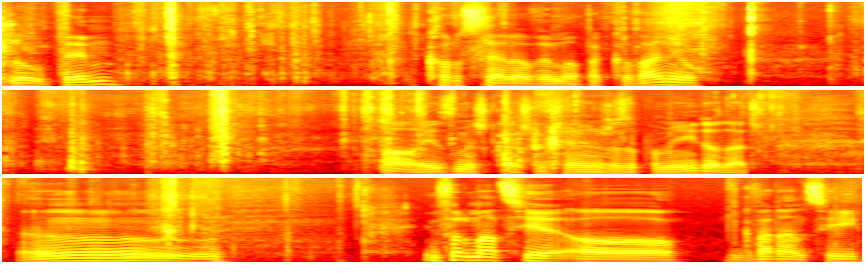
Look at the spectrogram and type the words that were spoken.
Żółtym, korserowym opakowaniu. O, jest myszka, już myślałem, że zapomnieli dodać. Yy, informacje o gwarancji,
